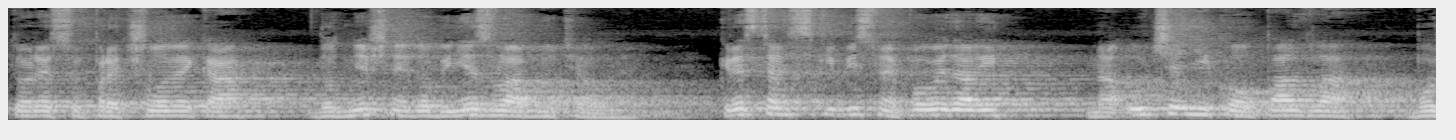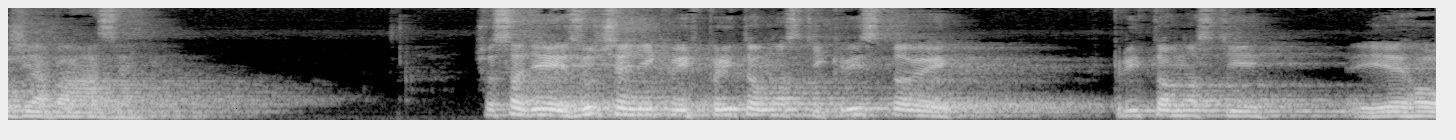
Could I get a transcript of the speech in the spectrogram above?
ktoré sú pre človeka do dnešnej doby nezvládnutelné. Kresťansky by sme povedali, na učeníkov padla Božia bázeň. Čo sa deje s učeníkmi v prítomnosti Kristovej, v prítomnosti jeho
